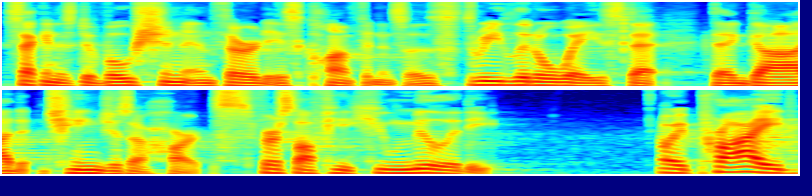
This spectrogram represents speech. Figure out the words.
Second is devotion, and third is confidence. So there's three little ways that, that God changes our hearts. First off, humility. All right, pride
